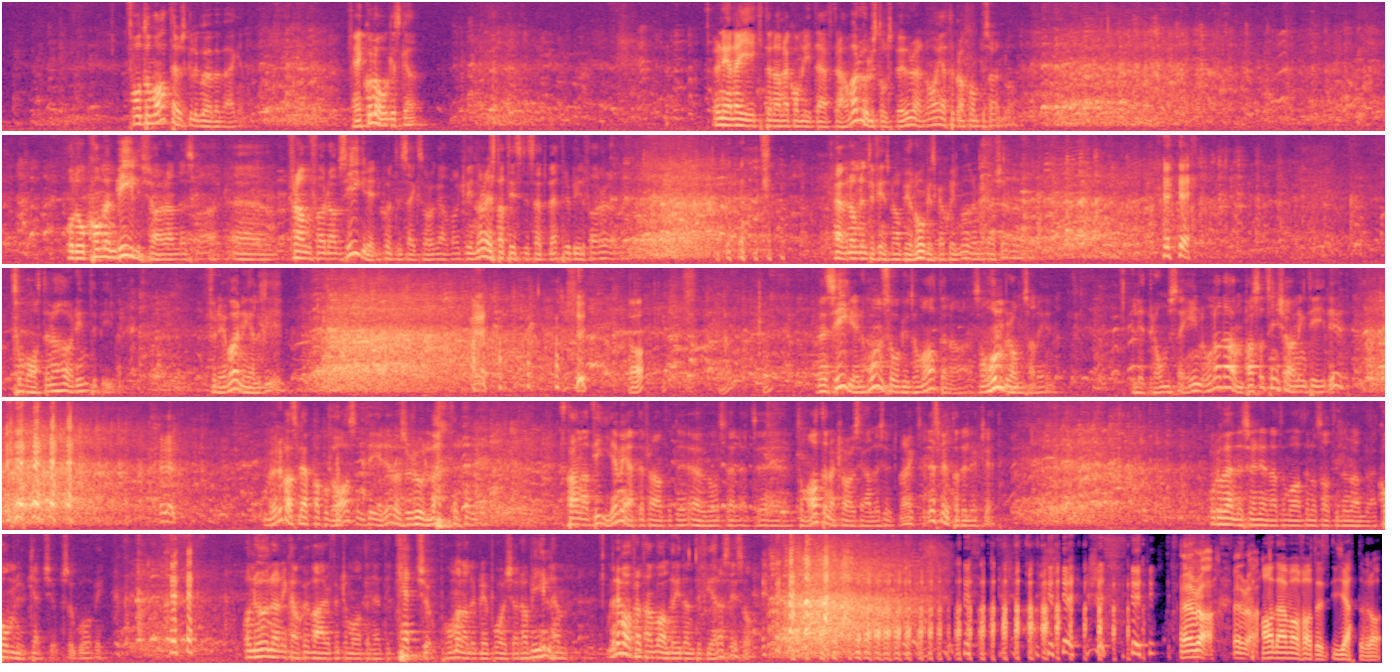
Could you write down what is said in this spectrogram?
Två tomater skulle gå över vägen. Ekologiska. Den ena gick, den andra kom lite efter. Han var rullstolsburen och jättebra kompisar ändå. Och då kom en bil körandes, eh, framförd av Sigrid, 76 år gammal. Kvinnor är statistiskt sett bättre bilförare. Även om det inte finns några biologiska skillnader. Men jag känner... Tomaterna hörde inte bilen. För det var en elbil. Ja. Men Sigrid, hon såg ju tomaterna, så hon bromsade in. Eller bromsa in, hon hade anpassat sin körning tidigt. Hon behövde bara släppa på gasen tidigt och så rullade den. Stanna 10 meter framför övergångsstället. Tomaterna klarade sig alldeles utmärkt, så det slutade lyckligt. Och då vände sig den ena tomaten och sa till den andra, kom nu ketchup så går vi. Och nu undrar ni kanske varför tomaten hette ketchup om han aldrig blev påkörd av bilen. Men det var för att han valde att identifiera sig så. Det är bra, det är bra. ja, den var faktiskt jättebra.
